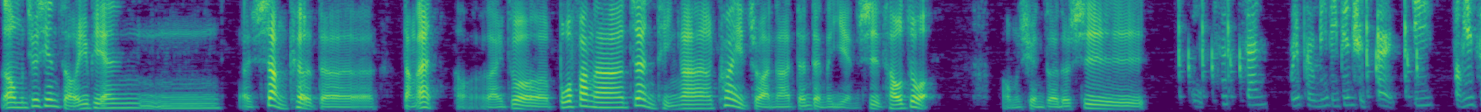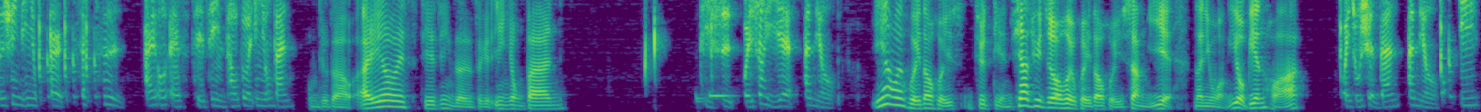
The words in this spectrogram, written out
那我们就先走一篇呃上课的档案好来做播放啊、暂停啊、快转啊等等的演示操作。我们选择的是五四三 Reaper MIDI 编曲二一防疫资讯应用二三四 iOS 捷径操作应用班我们就找 iOS 接近的这个应用班，提示回上一页按钮一样会回到回，就点下去之后会回到回上一页。那你往右边滑，回主选单按钮一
